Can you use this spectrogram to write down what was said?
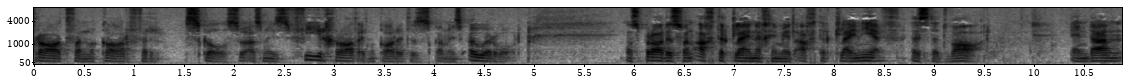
graad van mekaar verskil. So as mens 4 graad uitmekaar het, is kan mens ouer word. Ons praat dus van agterkleinige met agterkleinneef, is dit waar? En dan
